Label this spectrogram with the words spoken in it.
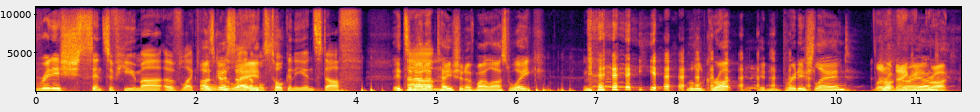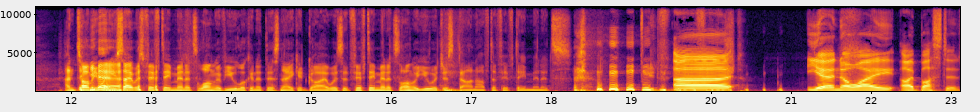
British sense of humor of like I was gonna little say, animals it's- talking to you and stuff. It's an Um, adaptation of my last week. yeah, Little grot in British land. Little grotting naked around. grot. And Tommy, when Yeah. you say it was 15 minutes long of you looking at this naked guy, was it 15 minutes long or you were just done after 15 minutes? You'd, you'd Uh, finished. yeah. No, I I busted,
